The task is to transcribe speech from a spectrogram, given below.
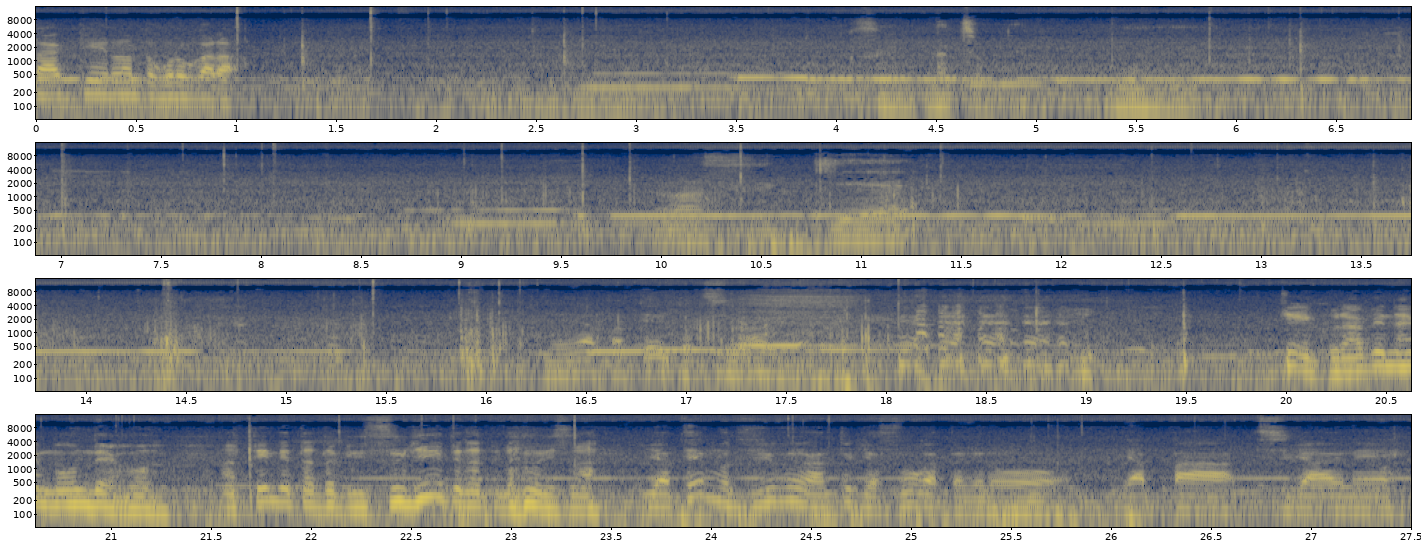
わあ竹色のところからそうなっちゃうねうんうわすっげえねやっぱテント強いよ手比べないもんだよあ手出た時にすげえってなってたのにさいや天も十分あの時はすごかったけどやっぱ違うね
